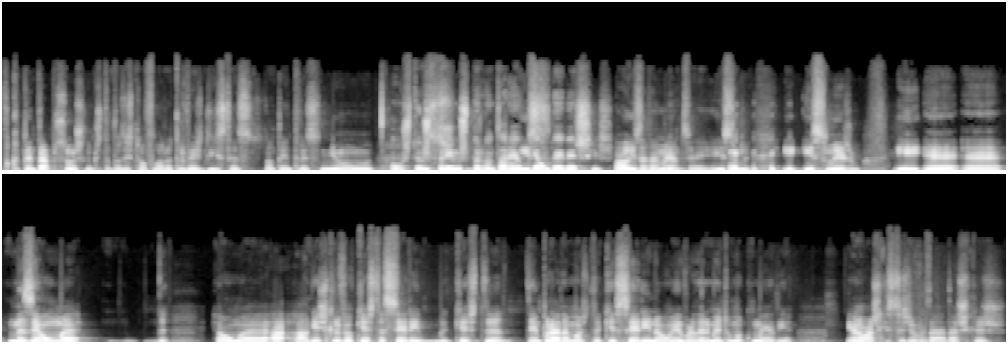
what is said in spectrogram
de repente há pessoas que dizem, vocês estão a falar outra vez disso, isso não tem interesse nenhum. Ou os teus isso, primos perguntarem o isso, que é um PBX. Oh, exatamente, isso, isso mesmo. E, uh, mas é uma. É uma. Alguém escreveu que esta série, que esta temporada mostra que a série não é verdadeiramente uma comédia. Eu não acho que isso seja verdade. Acho que as,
